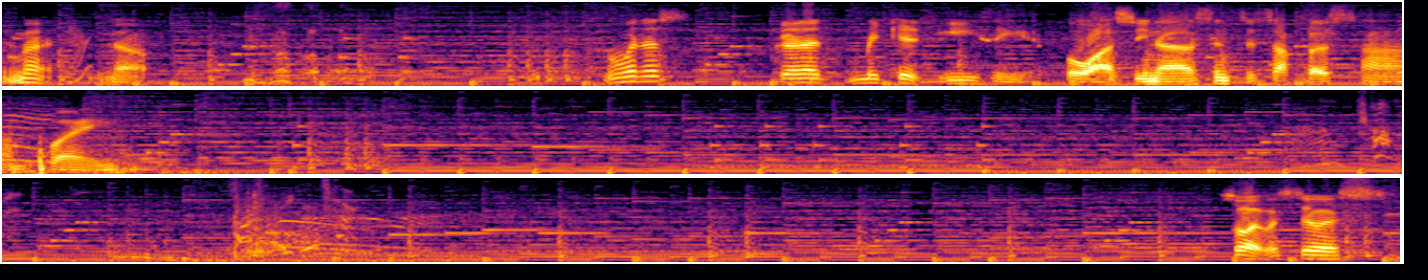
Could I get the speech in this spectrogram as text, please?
No, no. We're just gonna make it easy for us, you know, since it's our first time playing. So let's do this.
